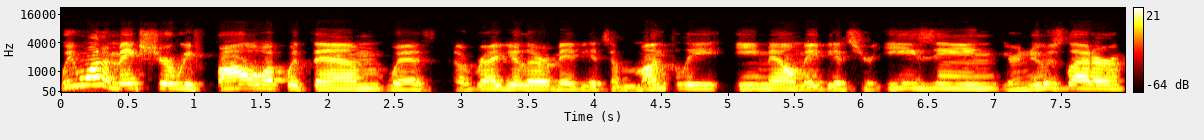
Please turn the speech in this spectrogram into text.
We want to make sure we follow up with them with a regular, maybe it's a monthly email, maybe it's your e-zine, your newsletter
